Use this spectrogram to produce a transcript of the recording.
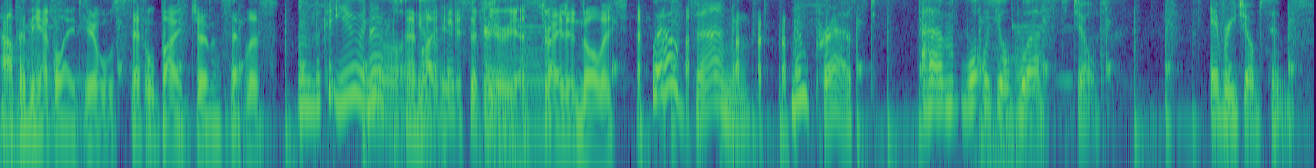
Up in the Adelaide Hills, settled by German settlers. Oh, look at you and your, And your my history. superior Australian knowledge. Well done. I'm impressed. Um, what was your worst job? Every job since.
